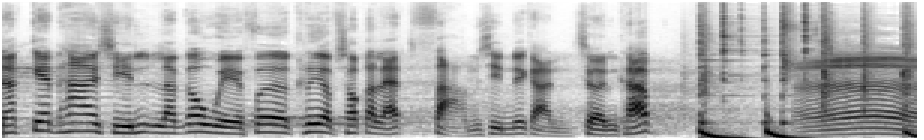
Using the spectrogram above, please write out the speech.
นักเก็ต 5 ชิ้น แล้วก็เวเฟอร์เคลือบช็อกโกแลต 3 ชิ้นด้วยกัน เชิญครับอ่า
